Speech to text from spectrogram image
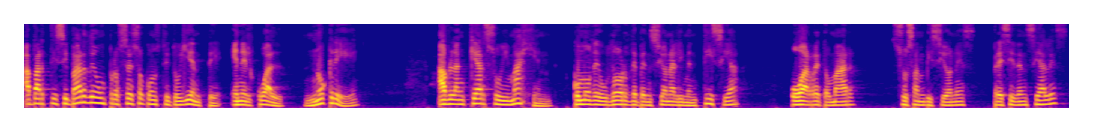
A participar de un proceso constituyente en el cual no cree, a blanquear su imagen como deudor de pensión alimenticia o a retomar sus ambiciones presidenciales?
